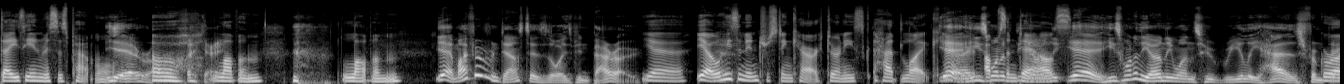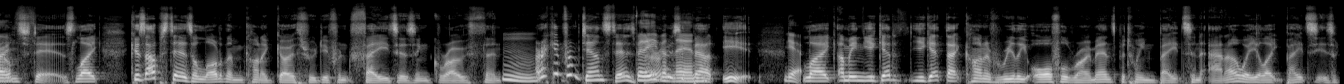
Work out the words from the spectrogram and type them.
daisy and mrs patmore Yeah, right. oh okay. love them love them yeah, my favorite from downstairs has always been Barrow. Yeah, yeah. Well, Yeah. he's an interesting character, and he's had like you Yeah, know, he's ups one of and the only, downs. yeah, he's one of the only ones who really has from Growth. downstairs. Like, because upstairs, a lot of them kind of go through different phases and growth, and hmm. I reckon from downstairs. But even Barrow's then- about it. Yeah. like I mean, you get you get that kind of really awful romance between Bates and Anna, where you're like, Bates is a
